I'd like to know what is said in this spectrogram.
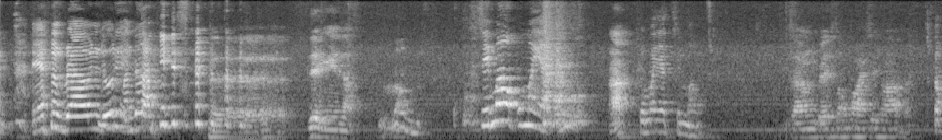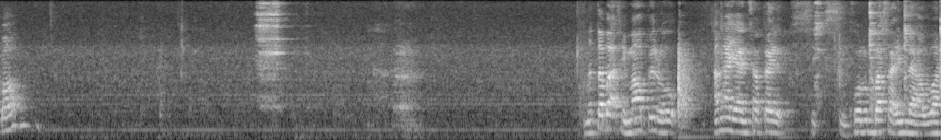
Ayan ang brown doon. Mantamis. Hindi, ngayon lang. Si Mau pumayat. Ha? Pumayat si Mau. Isang beses lang kumakain sa mga Aba? Mataba si Mao pero ang ayan sa kay kurba sa ilawas.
